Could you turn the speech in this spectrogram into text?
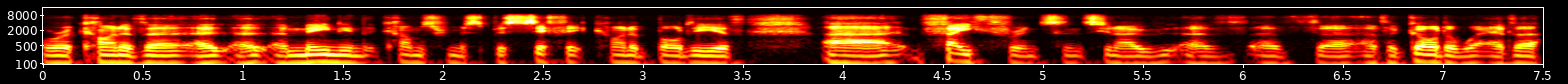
or a kind of a, a, a meaning that comes from a specific kind of body of uh, faith for instance you know of of, uh, of a god or whatever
